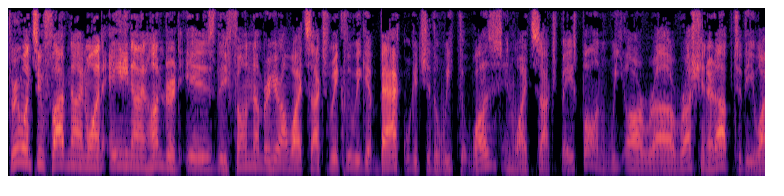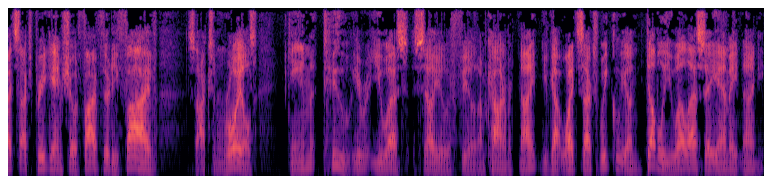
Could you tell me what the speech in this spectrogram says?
312 591 8900 is the phone number here on White Sox Weekly. We get back, we'll get you the week that was in White Sox baseball, and we are uh, rushing it up to the White Sox pregame show at 535, Sox and Royals. Game two here at U.S. Cellular Field. I'm Connor McKnight. You've got White Sox Weekly on WLS AM 890.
